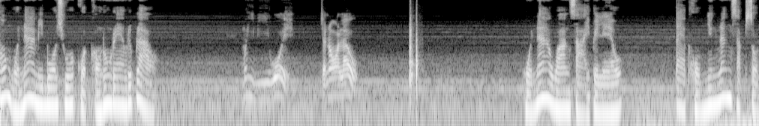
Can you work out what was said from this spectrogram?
ห้องหัวหน้ามีโบรชัวร์กฎของโรงแรมหรือเปล่า ไม่มีโว้ย จะนอนแล้ว หัวหน้าวางสายไปแล้ว แต่ผมยังนั่งสับสน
